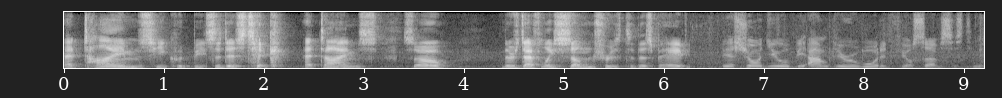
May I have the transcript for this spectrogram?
at times he could be sadistic at times. So there's definitely some truth to this behavior. Be assured you will be amply rewarded for your services to me.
